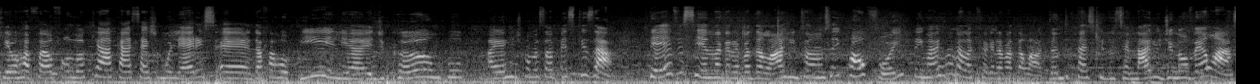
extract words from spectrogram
Que o Rafael falou que a Casa Sete Mulheres é da Farroupilha, é de campo. Aí a gente começou a pesquisar. Teve cena gravada lá, a gente só não sei qual foi. Tem mais novela que foi gravada lá. Tanto que tá escrito cenário de novelas.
